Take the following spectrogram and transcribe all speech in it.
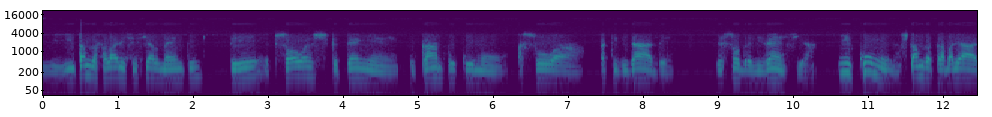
e estamos a falar essencialmente de pessoas que têm o campo como a sua atividade de sobrevivência. E como estamos a trabalhar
